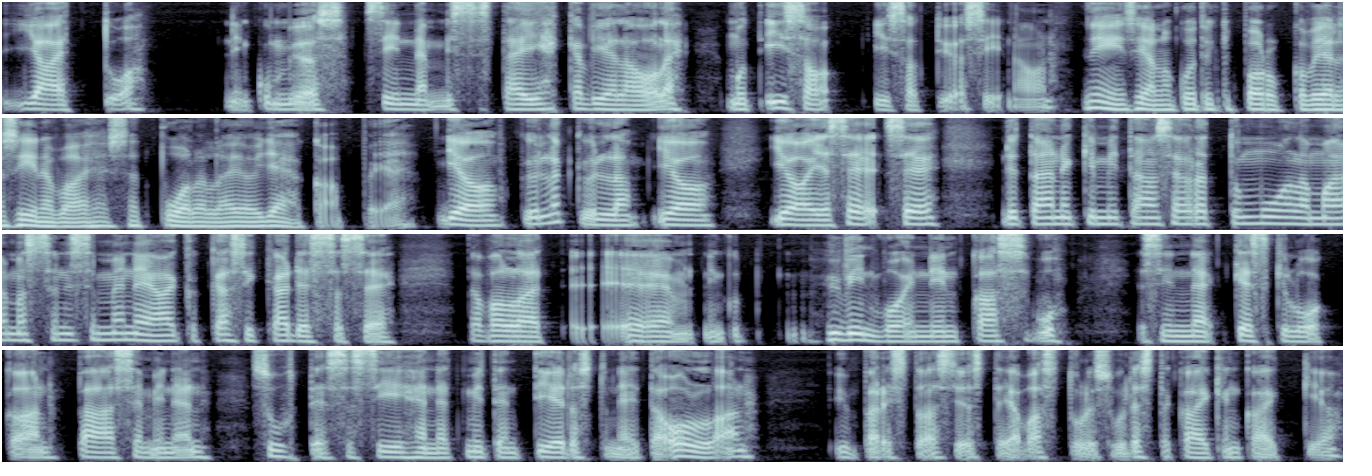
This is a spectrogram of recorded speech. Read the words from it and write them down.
jaettua niin kuin myös sinne, missä sitä ei ehkä vielä ole, mutta iso iso työ siinä on. Niin, siellä on kuitenkin porukka vielä siinä vaiheessa, että puolella ei ole jääkaappeja. Joo, kyllä, kyllä. Joo, joo ja se, se nyt ainakin mitä on seurattu muualla maailmassa, niin se menee aika käsi kädessä se tavallaan että, e, niin kuin hyvinvoinnin kasvu ja sinne keskiluokkaan pääseminen suhteessa siihen, että miten tiedostuneita ollaan ympäristöasioista ja vastuullisuudesta kaiken kaikkiaan.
